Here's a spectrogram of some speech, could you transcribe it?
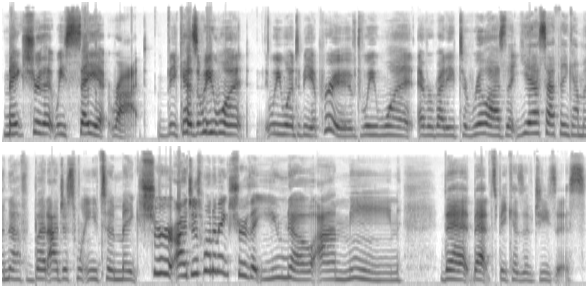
make sure that we say it right because we want we want to be approved. We want everybody to realize that yes, I think I'm enough, but I just want you to make sure I just want to make sure that you know I mean that that's because of Jesus.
